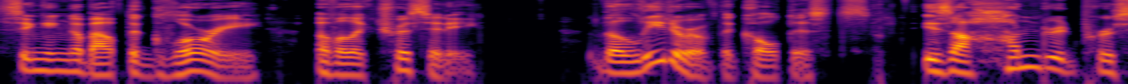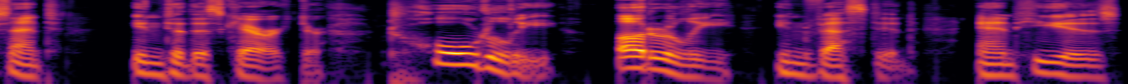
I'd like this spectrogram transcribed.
singing about the glory of electricity. The leader of the cultists is a hundred percent into this character, totally, utterly invested, and he is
